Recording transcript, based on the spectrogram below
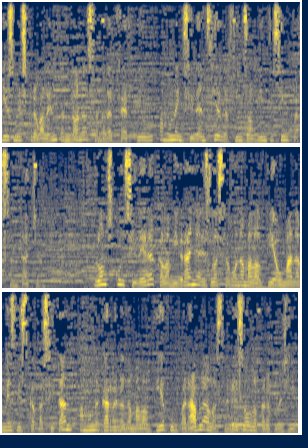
i és més prevalent en dones en edat fèrtil, amb una incidència de fins al 25%. L'OMS considera que la migranya és la segona malaltia humana més discapacitant, amb una càrrega de malaltia comparable a la ceguesa o la paraplegia.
